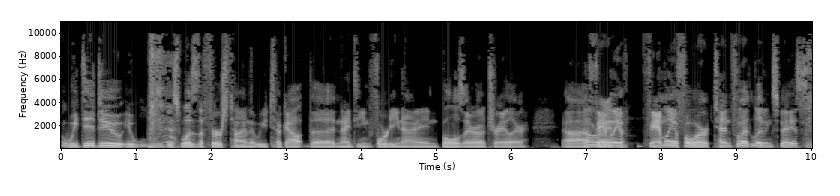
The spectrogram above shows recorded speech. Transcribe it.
we did do it. This was the first time that we took out the 1949 Boles Aero trailer. Uh, Oh, right. family of family of four, 10 foot living space.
